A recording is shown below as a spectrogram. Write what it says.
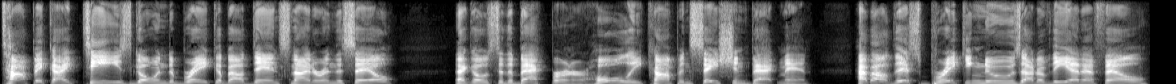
topic I teased going to break about Dan Snyder and the sale, that goes to the back burner. Holy compensation, Batman. How about this breaking news out of the NFL?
